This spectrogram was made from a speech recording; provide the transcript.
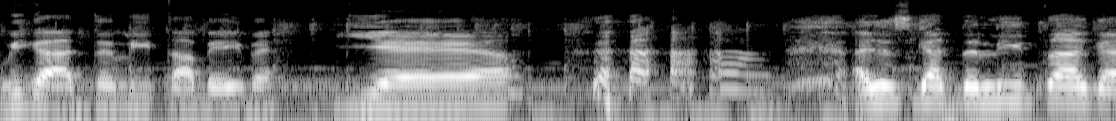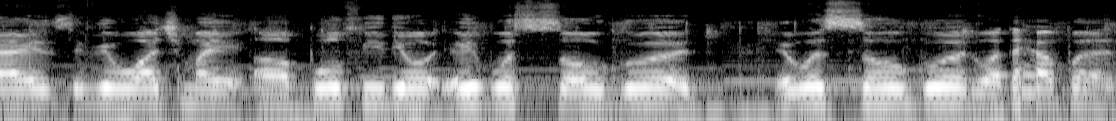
We got Delita, baby. Yeah. I just got Delita, guys. If you watch my uh, pool video, it was so good. It was so good. What happened?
